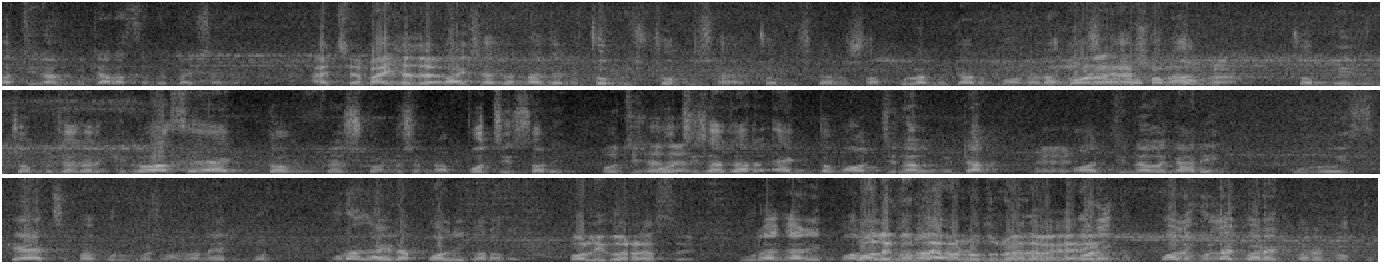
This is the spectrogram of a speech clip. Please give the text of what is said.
অরিজিনাল মিটার আছে বাইশ হাজার। আচ্ছা বাইশ হাজার? বাইশ হাজার না জানি চব্বিশ চব্বিশ হ্যাঁ চব্বিশ। কারণ সবগুলো মিটার মনে রাখা মনে রাখা সম্ভব না। চব্বিশ চব্বিশ হাজার কিলো আছে একদম ফ্রেশ কন্ডিশন না পঁচিশ সরি 25,000 পঁচিশ হাজার একদম অরিজিনাল মিটার। অরিজিনাল গাড়ি কোনো স্ক্র্যাচ বা কোনো ঘষা পুরা গাড়িটা পলি করা ভাই। পলি করা আছে। পুরা গাড়ি পলি তুললে আবার নতুন হয়ে যাবে গাড়ি। পলিগুলো একবার একবারে নতুন।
